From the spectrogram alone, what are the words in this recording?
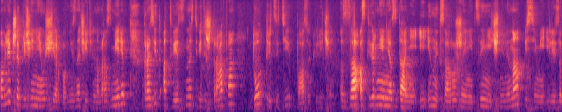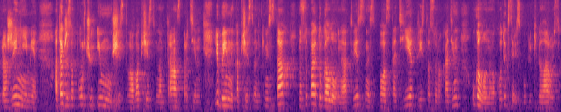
повлекшее причинение ущерба в незначительном размере, грозит ответственность в виде штрафа до 30 базовых величин. За осквернение зданий и иных сооружений циничными надписями или изображениями, а также за порчу имущества в общественном транспорте либо иных общественных местах наступает уголовная ответственность по статье 341 Уголовного кодекса Республики Беларусь.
